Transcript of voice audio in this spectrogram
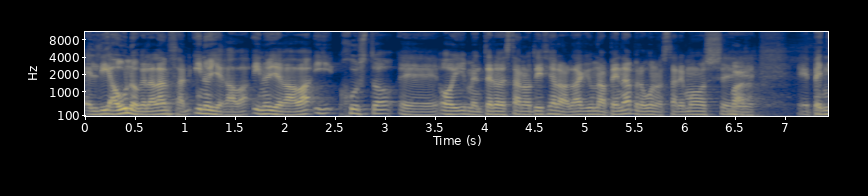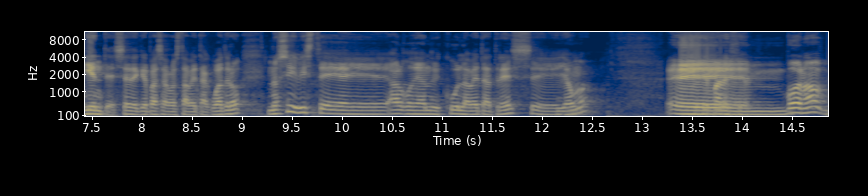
el día 1 que la lanzan y no llegaba, y no llegaba. Y justo eh, hoy me entero de esta noticia, la verdad que una pena, pero bueno, estaremos... Vale eh, pendientes eh, de qué pasa con esta beta 4. No sé si viste eh, algo de Android Q la beta 3, eh, Jauma. Eh? Bueno,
